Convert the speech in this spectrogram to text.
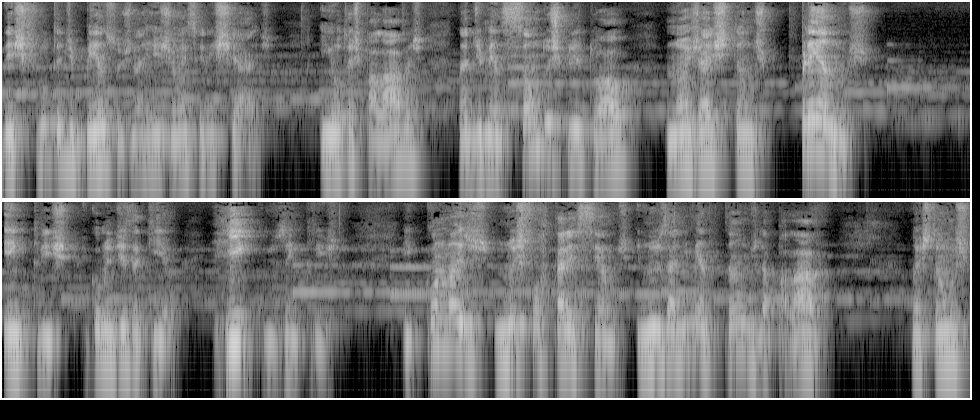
desfruta de bênçãos nas regiões celestiais. Em outras palavras, na dimensão do espiritual, nós já estamos plenos em Cristo. E como ele diz aqui, ó, ricos em Cristo. E quando nós nos fortalecemos e nos alimentamos da palavra, nós estamos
